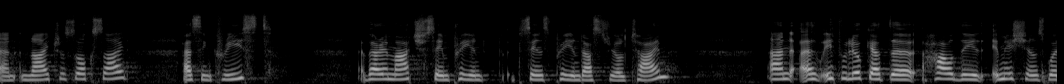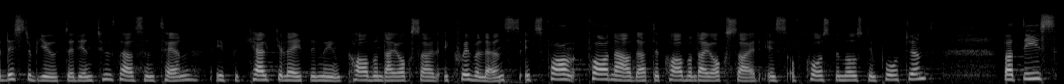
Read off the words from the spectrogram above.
and nitrous oxide has increased very much since pre-industrial time. And uh, if we look at the, how the emissions were distributed in 2010, if we calculate them in carbon dioxide equivalents, it's far, far now that the carbon dioxide is, of course, the most important. But these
